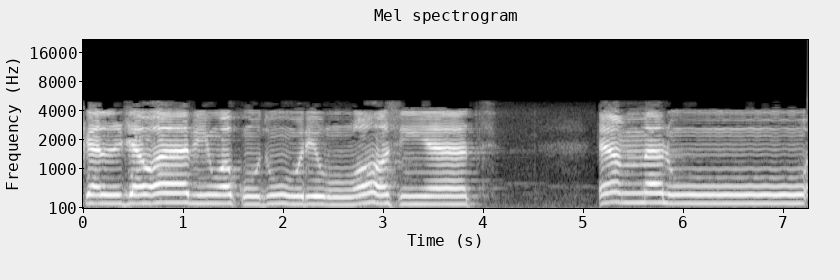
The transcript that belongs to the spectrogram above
كَالْجَوَابِ وَقُدُورٍ رَاسِيَاتٍ اعملوا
